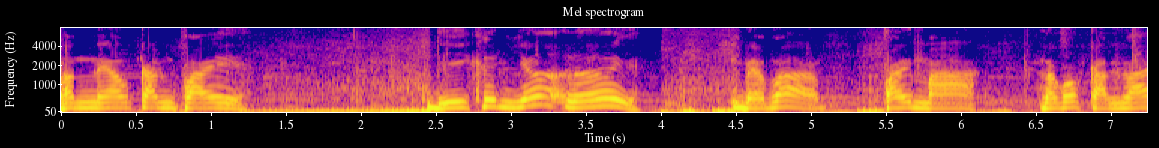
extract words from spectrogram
ทำแนวกันไฟ ดีขึ้นเยอะเลย แบบว่าไฟมาเราก็กันไว้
